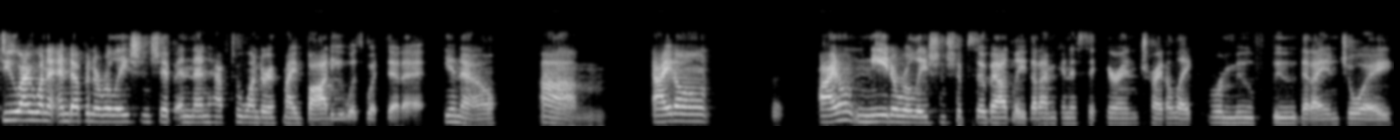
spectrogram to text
do I want to end up in a relationship and then have to wonder if my body was what did it? You know? Um I don't I don't need a relationship so badly that I'm going to sit here and try to like remove food that I enjoy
